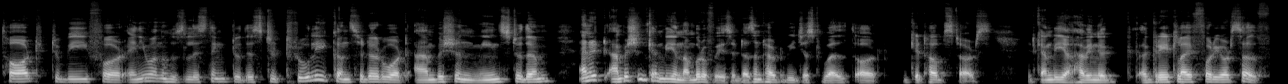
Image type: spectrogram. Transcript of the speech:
thought to be for anyone who's listening to this to truly consider what ambition means to them. And it ambition can be a number of ways. It doesn't have to be just wealth or GitHub stars. it can be having a, a great life for yourself.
